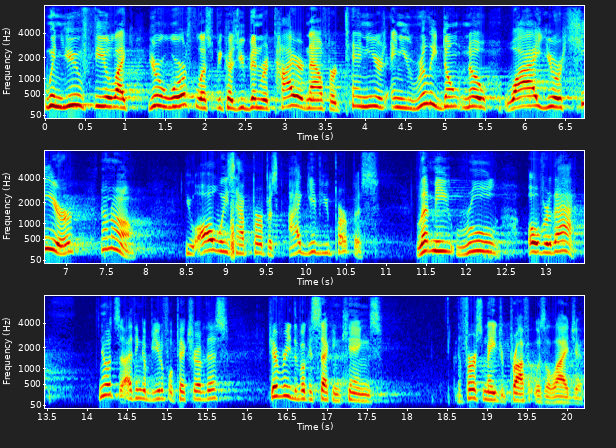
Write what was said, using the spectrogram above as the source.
When you feel like you're worthless because you've been retired now for 10 years and you really don't know why you're here. No, no, no. You always have purpose. I give you purpose. Let me rule over that. You know what's, I think, a beautiful picture of this? If you ever read the book of Second Kings, the first major prophet was Elijah.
